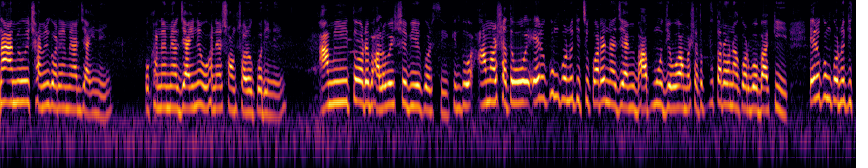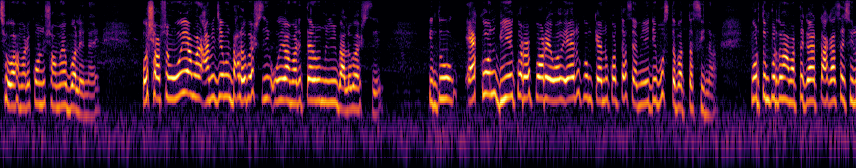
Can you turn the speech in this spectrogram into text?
না আমি ওই স্বামীর ঘরে আমি আর যাই নাই। ওখানে আমি আর যাই না ওখানে আর সংসারও করি নাই। আমি তো ওরে ভালোবেসে বিয়ে করছি কিন্তু আমার সাথে ও এরকম কোনো কিছু করে না যে আমি ভাববো যে ও আমার সাথে প্রতারণা করব বা কি। এরকম কোনো কিছু আমার কোনো সময় বলে নাই। ও সবসময় ওই আমার, আমি যেমন ভালোবাসছি, ওই আমার তেমনই ভালোবাসছে। কিন্তু এখন বিয়ে করার পরে ও এরকম কেন করতেছে আমি এটি বুঝতে পারতাছি না। প্রথম প্রথম আমার থেকে টাকা চাইছিল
